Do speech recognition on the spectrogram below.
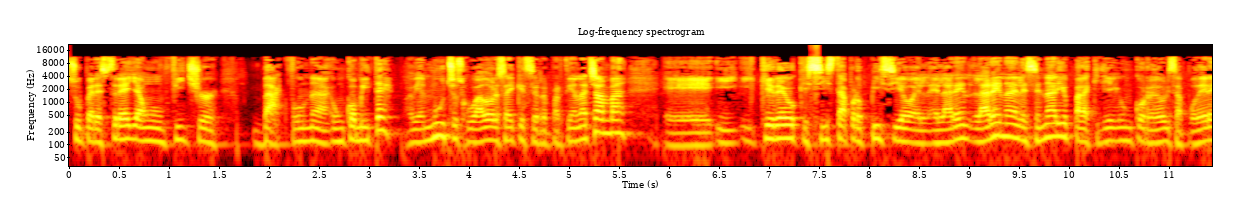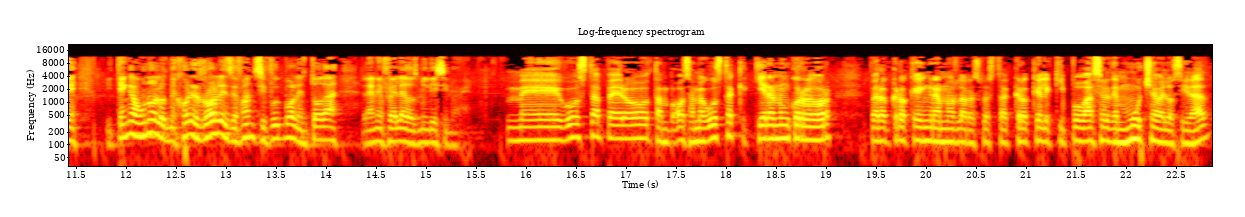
superestrella, un feature back, fue una, un comité. Habían muchos jugadores ahí que se repartían la chamba eh, y, creo que sí está propicio el, la arena del escenario para que llegue un corredor y se apodere y tenga uno de los mejores roles de fantasy fútbol en toda la NFL 2019. Me gusta, pero tampoco, o sea, me gusta que quieran un corredor, pero creo que Ingram no es la respuesta. Creo que el equipo va a ser de mucha velocidad.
